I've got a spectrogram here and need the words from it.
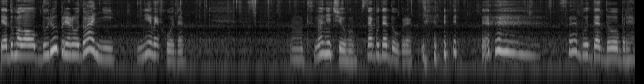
Я думала, обдурю природу, а ні. Не виходить. Ну нічого, все буде добре. Все буде добре.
